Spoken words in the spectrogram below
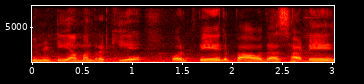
ਯੂਨਿਟੀ ਅਮਨ ਰੱਖੀਏ ਔਰ ਭੇਦ ਭਾਵ ਦਾ ਸਾਡੇ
